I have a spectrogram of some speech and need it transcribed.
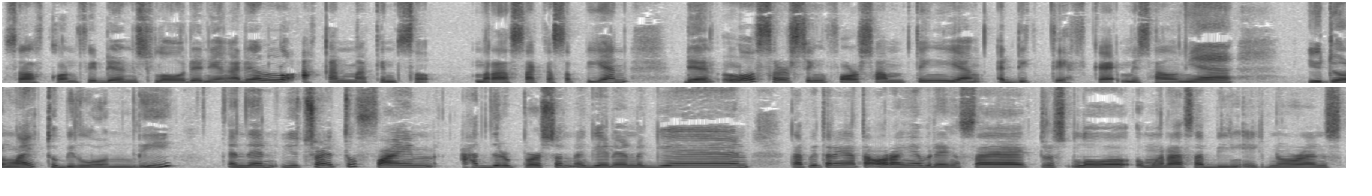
self confidence lo dan yang ada lo akan makin so merasa kesepian dan lo searching for something yang addictive. Kayak misalnya you don't like to be lonely and then you try to find other person again and again tapi ternyata orangnya brengsek terus lo merasa being ignorance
